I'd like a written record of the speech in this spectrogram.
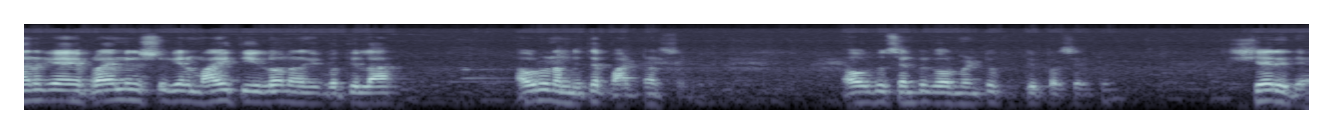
ನನಗೆ ಪ್ರೈಮ್ ಮಿನಿಸ್ಟರ್ಗೆ ಏನು ಮಾಹಿತಿ ಇಲ್ಲೋ ನನಗೆ ಗೊತ್ತಿಲ್ಲ. ಅವರು ನಮ್ಮ ಜೊತೆ ಪಾರ್ಟ್ನರ್ಸ್ ಅವ್ರದ್ದು central government fifty percent share ಇದೆ.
